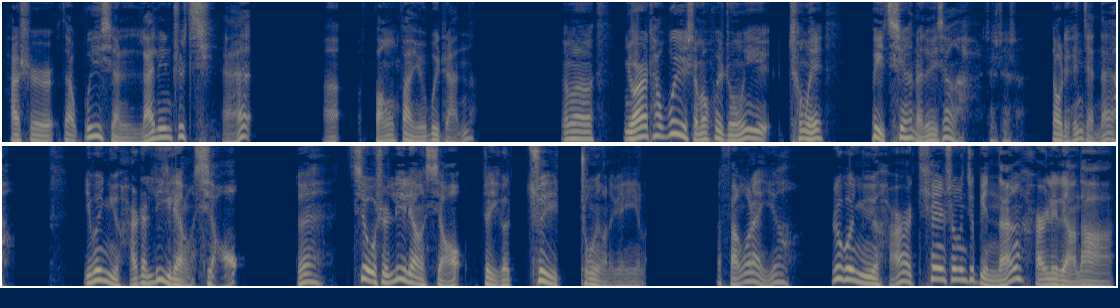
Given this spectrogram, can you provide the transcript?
还是在危险来临之前，啊，防范于未然呢？那么，女儿她为什么会容易成为被侵害的对象啊？这这这道理很简单啊，因为女孩的力量小，对，就是力量小这一个最重要的原因了。反过来一样。如果女孩天生就比男孩力量大，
